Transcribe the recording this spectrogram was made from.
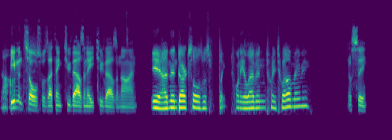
not. Demon Souls was I think 2008 2009. Yeah, and then Dark Souls was like 2011, 2012, maybe. Let's see.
